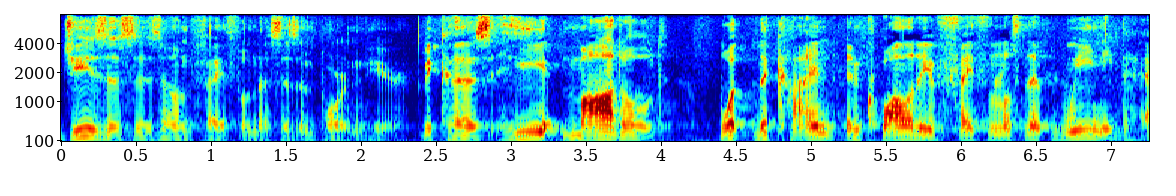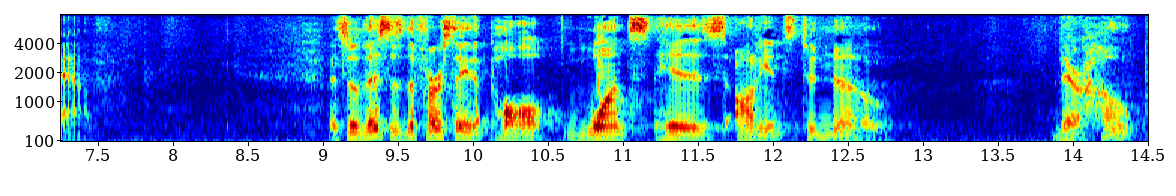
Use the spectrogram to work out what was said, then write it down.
Jesus' own faithfulness is important here because he modeled what the kind and quality of faithfulness that we need to have. And so, this is the first thing that Paul wants his audience to know. Their hope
